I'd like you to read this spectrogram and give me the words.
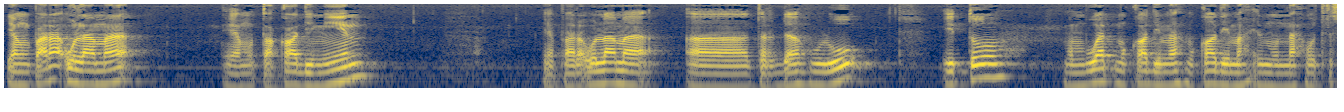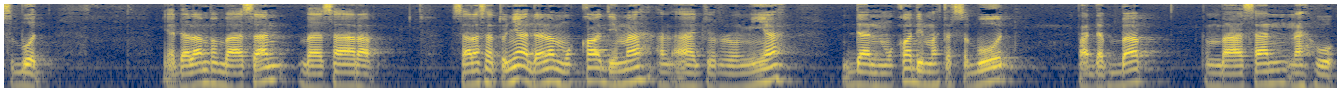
yang para ulama ya mutaqaddimin ya para ulama uh, terdahulu itu membuat mukadimah mukadimah ilmu nahwu tersebut. Ya dalam pembahasan bahasa Arab. Salah satunya adalah mukadimah al-ajurrumiyah dan mukadimah tersebut pada bab pembahasan nahwu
